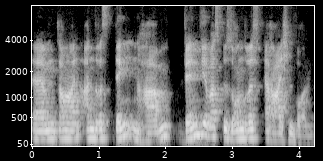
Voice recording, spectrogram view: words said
ähm, sagen wir mal, ein anderes Denken haben, wenn wir was Besonderes erreichen wollen.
